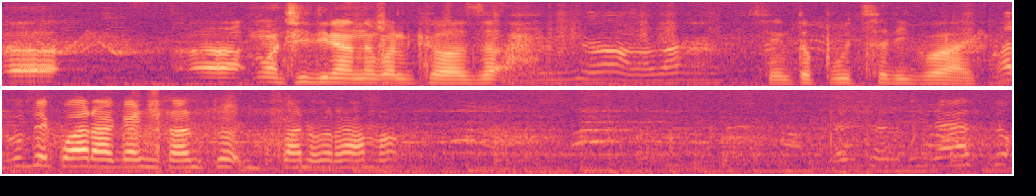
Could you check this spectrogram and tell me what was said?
Ah, ah, ma ci diranno qualcosa. No, ma Sento puzza di guai. Guardate qua raga intanto il panorama del giardinetto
